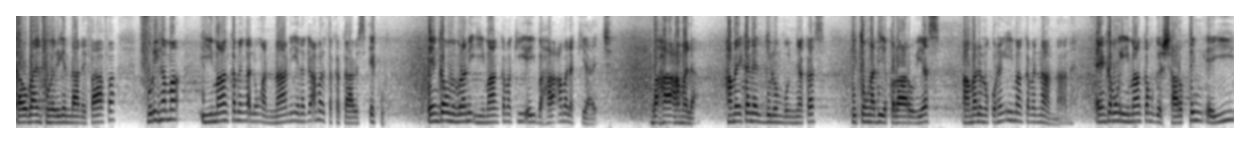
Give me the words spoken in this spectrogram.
Tawbain fuhevigen daan efafa. Furihama iman kamen alun annani enaga amal takakaves eku. Enkam mibunani iman kama ki ei baha amala kiyaech baha amala. Hama ekane dulum bunyakas. Hitun adi iqraru vias amal nukoren iman kamen nannane. Enkam iman kamuge sharten ei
